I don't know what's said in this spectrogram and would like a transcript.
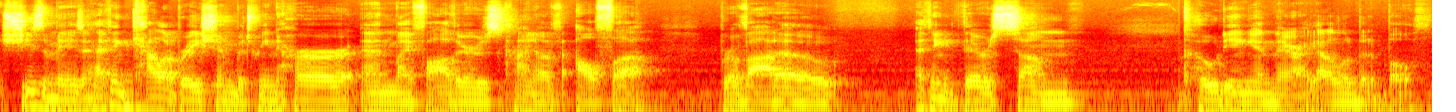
she's amazing. I think calibration between her and my father's kind of alpha bravado. I think there's some coding in there. I got a little bit of both.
